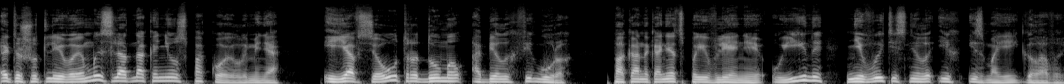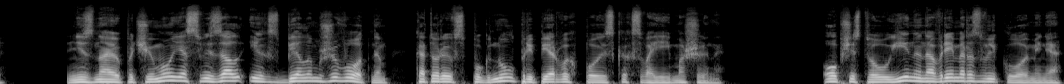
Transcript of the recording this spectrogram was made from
Эта шутливая мысль, однако, не успокоила меня, и я все утро думал о белых фигурах, пока, наконец, появление Уины не вытеснило их из моей головы. Не знаю почему, я связал их с белым животным, который вспугнул при первых поисках своей машины. Общество Уины на время развлекло меня,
